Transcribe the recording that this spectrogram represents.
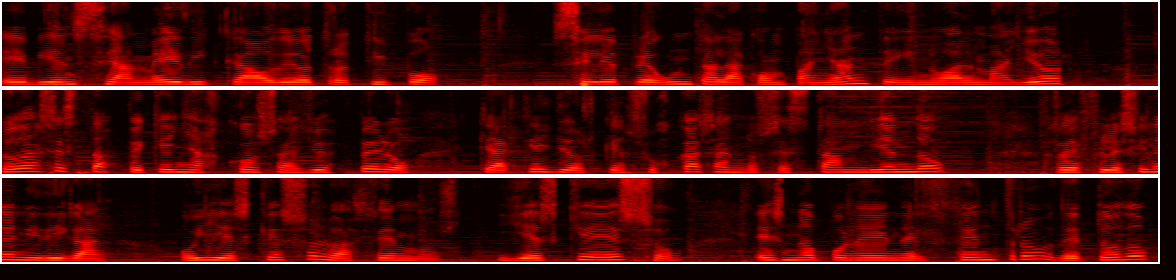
eh, bien sea médica o de otro tipo, se le pregunta al acompañante y no al mayor? Todas estas pequeñas cosas, yo espero que aquellos que en sus casas nos están viendo reflexionen y digan, oye, es que eso lo hacemos y es que eso es no poner en el centro de todo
